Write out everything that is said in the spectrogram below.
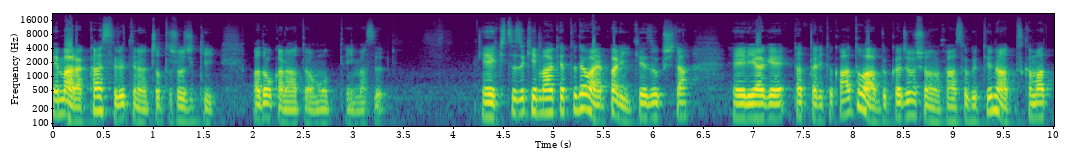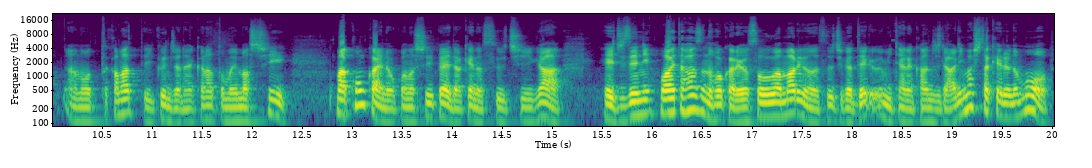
えまあ楽観視するっていうのはちょっと正直、まあ、どうかなとは思っています。え引き続きマーケットではやっぱり継続した利上げだったりとかあとは物価上昇の観測っていうのはつかまあの高まっていくんじゃないかなと思いますし、まあ、今回のこの CPI だけの数値がえ事前にホワイトハウスの方から予想を上回るような数値が出るみたいな感じでありましたけれども、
